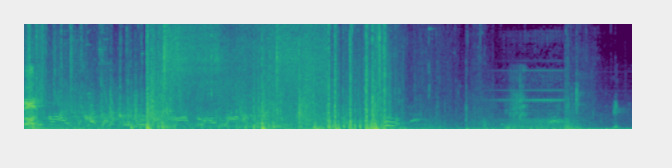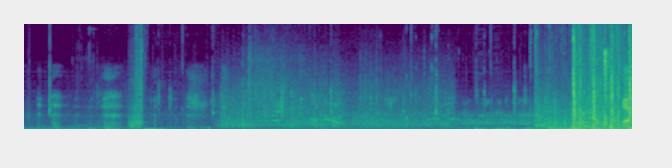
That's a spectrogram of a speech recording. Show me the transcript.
Lan Bak.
